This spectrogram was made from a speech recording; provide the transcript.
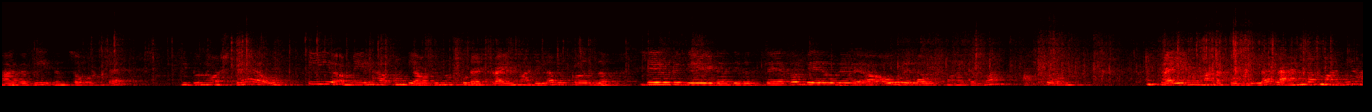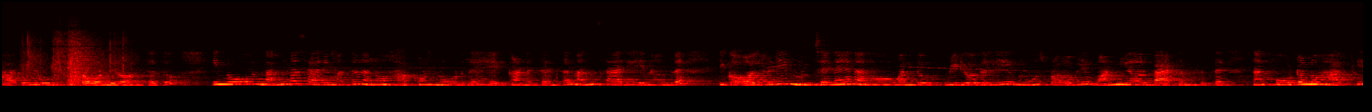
ಹಾಗಾಗಿ ಇದನ್ನು ತೊಗೊಂಡೆ. ಇದೂ ಅಷ್ಟೇ, ಉಟ್ಟಿ ಮೇಲೆ ಹಾಕೊಂಡು ಯಾವುದನ್ನು ಕೂಡ ಟ್ರೈ ಮಾಡಿಲ್ಲ ಬಿಕಾಸ್ ದೇವರಿಗೆ ಇಡೋದಿರುತ್ತೆ ಅಥವಾ ಬೇರೆಯವರೇ ಅವರೆಲ್ಲ ಉಟ್ಕೊಳೋದಲ್ವ? ಸೊ ಟ್ರೈ ಏನು ಮಾಡೋಕ್ಕೆ ಹೋಗಿಲ್ಲ ರ್ಯಾಂಡಮ್ ಆಗಿ ಹಾಗೇ ಉಟ್ಟಿ ತೊಗೊಂಡಿರೋ ಅಂಥದ್ದು. ಇನ್ನು ನನ್ನ ಸ್ಯಾರಿ ಮಾತ್ರ ನಾನು ಹಾಕೊಂಡು ನೋಡಿದೆ ಹೇಗೆ ಕಾಣುತ್ತೆ ಅಂತ. ನನ್ನ ಸ್ಯಾರಿ ಏನು ಅಂದರೆ ಈಗ ಆಲ್ರೆಡಿ ಮುಂಚೆನೇ ನಾನು ಒಂದು ವಿಡಿಯೋದಲ್ಲಿ most probably one year back ಅನಿಸುತ್ತೆ. ನಾನು ಫೋಟೋನು ಹಾಕಿ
